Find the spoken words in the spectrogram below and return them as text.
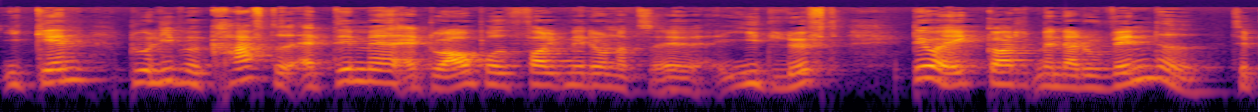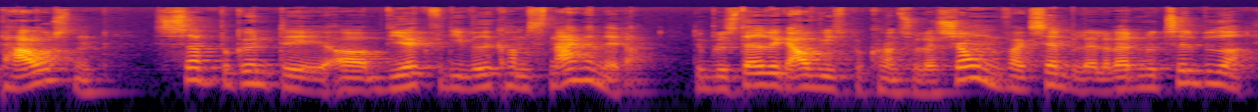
Igen, du har lige bekræftet, at det med, at du afbrød folk midt under øh, i et løft, det var ikke godt, men når du ventede til pausen, så begyndte det at virke, fordi vedkommende snakkede med dig. Du blev stadigvæk afvist på konsolationen for eksempel, eller hvad du nu tilbyder,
